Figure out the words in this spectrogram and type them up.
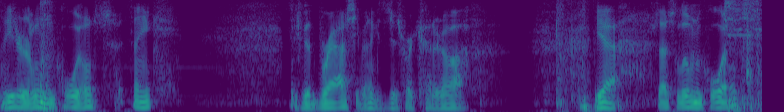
these are aluminum coils, I think. It's with brassy, but I think it's just where I cut it off. Yeah, so that's aluminum coils.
